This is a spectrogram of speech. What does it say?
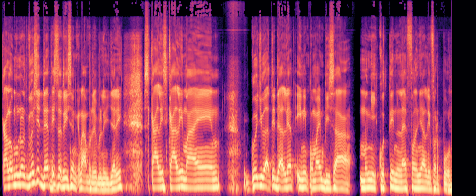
kalau menurut gue sih that is the reason kenapa dia beli jadi sekali sekali main gue juga tidak lihat ini pemain bisa mengikutin levelnya Liverpool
